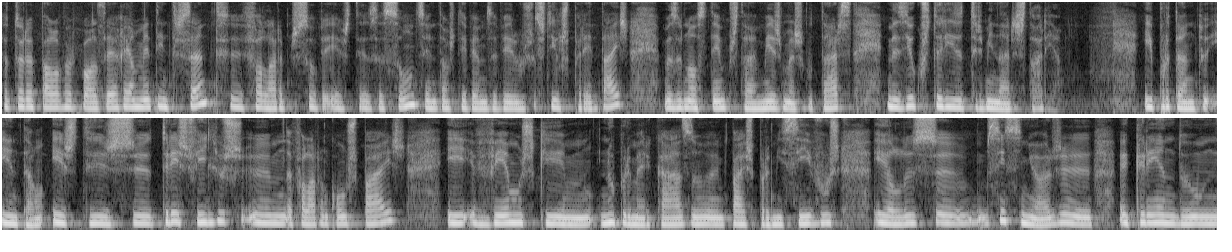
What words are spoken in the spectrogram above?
Doutora Paula Barbosa, é realmente interessante falarmos sobre estes assuntos. Então, estivemos a ver os estilos parentais, mas o nosso tempo está mesmo a esgotar-se. Mas eu gostaria de terminar a história. E, portanto, então, estes eh, três filhos um, falaram com os pais e vemos que, hum, no primeiro caso, pais permissivos, eles, uh, sim senhor, querendo hum,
